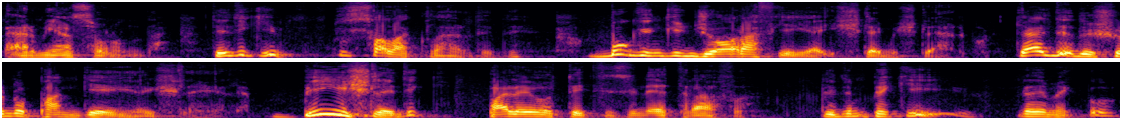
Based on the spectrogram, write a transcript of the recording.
Permiyen sonunda. Dedi ki bu salaklar dedi. Bugünkü coğrafyaya işlemişler bunu. Gel dedi şunu Pangea'ya işleyelim. Bir işledik paleotetisin etrafı. Dedim peki ne demek bu?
